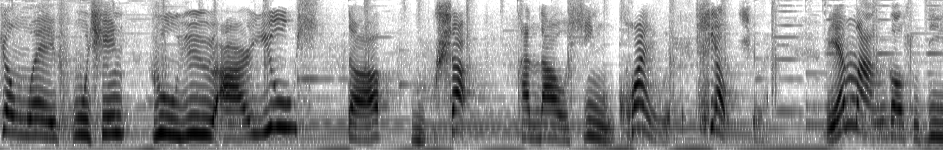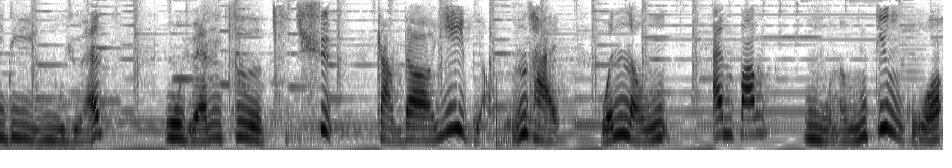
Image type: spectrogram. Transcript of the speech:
正为父亲。”入狱而忧的武尚看到信，快乐的跳起来，连忙告诉弟弟武元。武元字子胥，长得一表人才，文能安邦，武能定国。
